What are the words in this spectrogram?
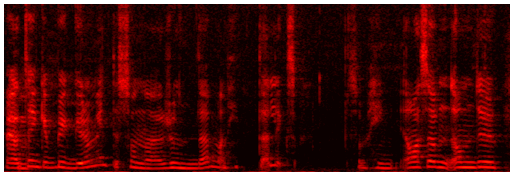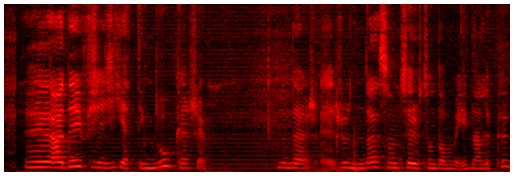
Men jag tänker, bygger de inte såna runda man hittar liksom? Som häng... Alltså om, om du... Eh, ja, det är i och för sig getingbo kanske. Den där runda som ser ut som de i Nalle Puh.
